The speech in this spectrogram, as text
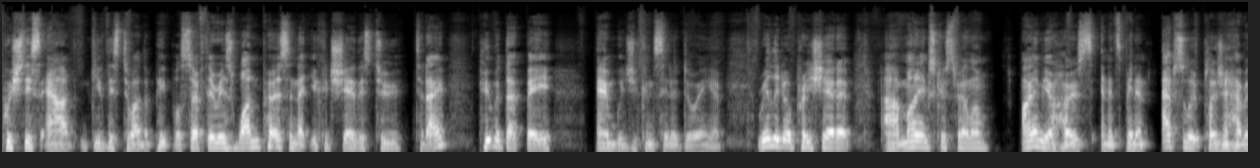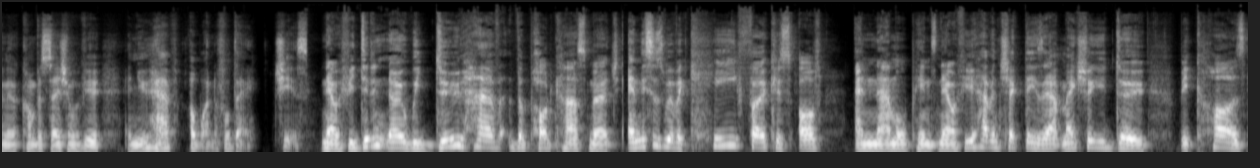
push this out, give this to other people. So if there is one person that you could share this to today, who would that be? And would you consider doing it? Really do appreciate it. Uh, my name is Chris Furlong. I am your host, and it's been an absolute pleasure having a conversation with you. And you have a wonderful day. Cheers. Now, if you didn't know, we do have the podcast merch, and this is with a key focus of enamel pins. Now, if you haven't checked these out, make sure you do because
